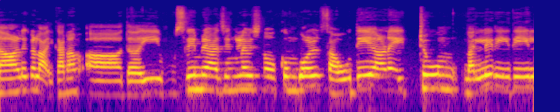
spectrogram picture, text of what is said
നാളുകളായി. കാരണം ഈ മുസ്ലിം രാജ്യങ്ങളെ വെച്ച് നോക്കുമ്പോൾ സൗദിയാണ് ഏറ്റവും നല്ല രീതിയിൽ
